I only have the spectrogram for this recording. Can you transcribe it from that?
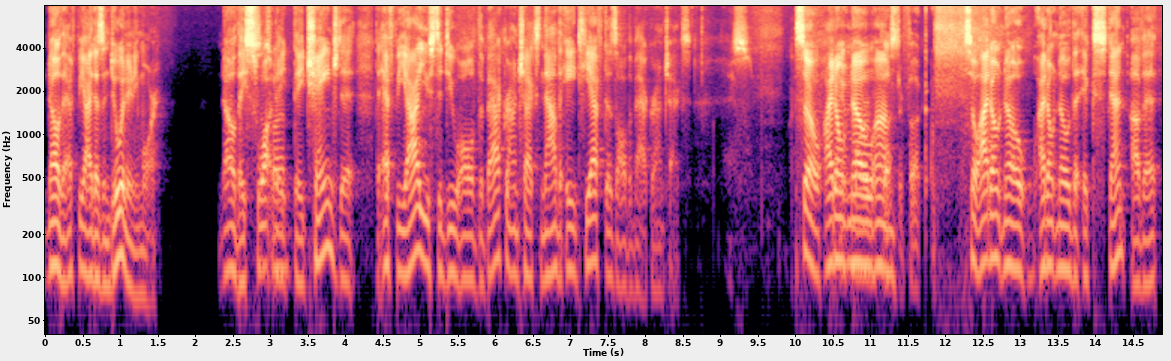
No, the FBI doesn't do it anymore. No, they swat. They, they changed it. The FBI used to do all of the background checks. Now the ATF does all the background checks. Nice. So I don't know. Um, Clusterfuck. so I don't know. I don't know the extent of it.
